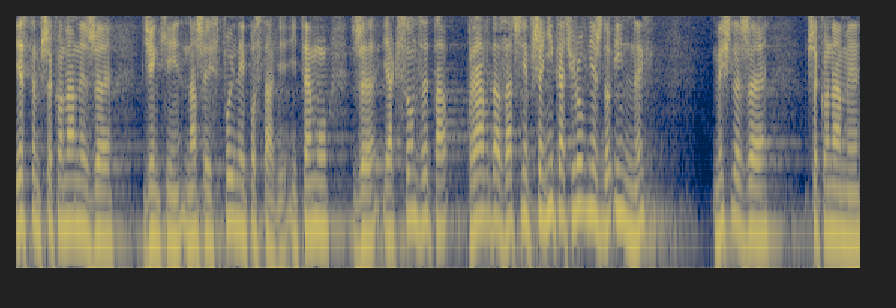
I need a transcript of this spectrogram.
jestem przekonany, że dzięki naszej spójnej postawie i temu, że jak sądzę, ta prawda zacznie przenikać również do innych, myślę, że przekonamy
